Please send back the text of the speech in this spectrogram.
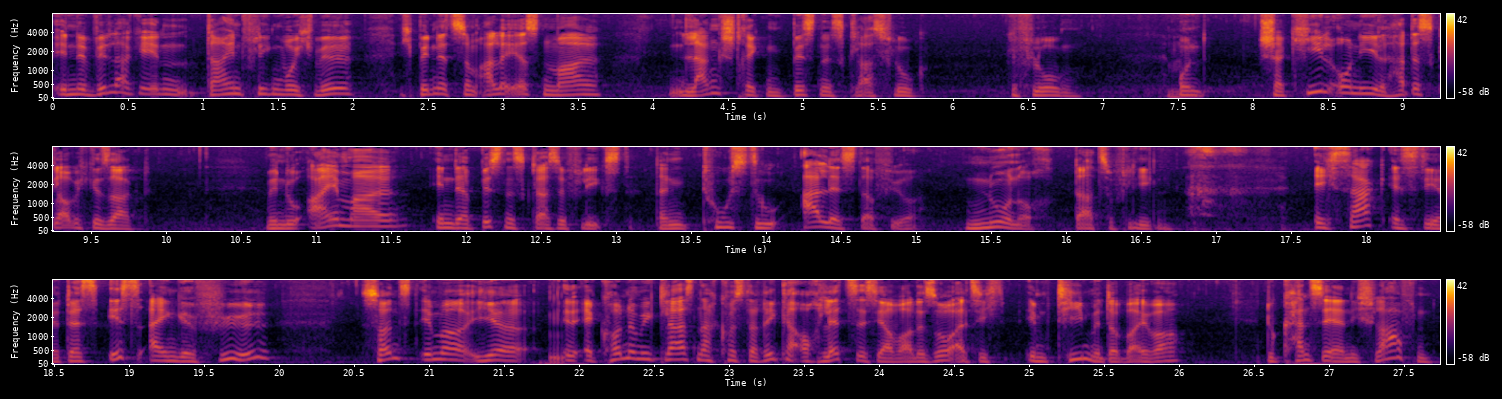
In eine Villa gehen, dahin fliegen, wo ich will. Ich bin jetzt zum allerersten Mal Langstrecken-Business-Class-Flug geflogen. Hm. Und Shaquille O'Neal hat es, glaube ich, gesagt. Wenn du einmal in der Business-Klasse fliegst, dann tust du alles dafür, nur noch da zu fliegen. Ich sag es dir, das ist ein Gefühl. Sonst immer hier Economy Class nach Costa Rica, auch letztes Jahr war das so, als ich im Team mit dabei war. Du kannst ja nicht schlafen.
